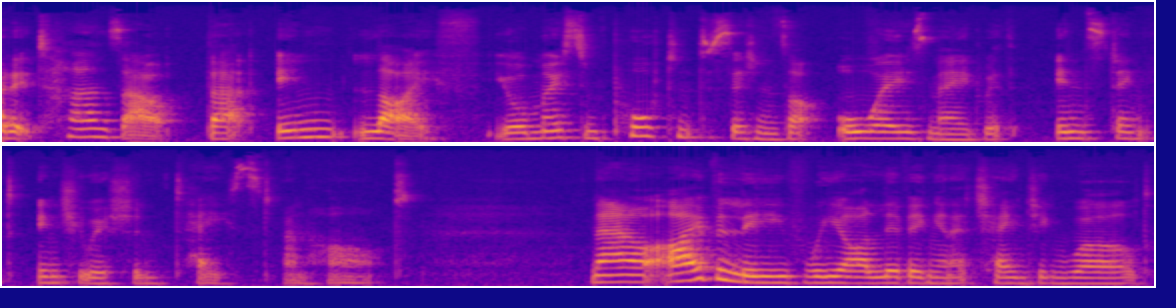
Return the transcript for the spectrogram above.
But it turns out that in life, your most important decisions are always made with instinct, intuition, taste, and heart. Now, I believe we are living in a changing world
